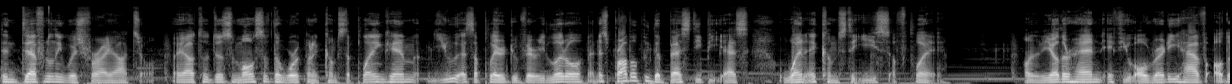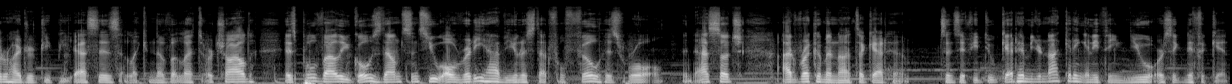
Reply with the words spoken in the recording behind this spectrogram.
then definitely wish for Ayato. Ayato does most of the work when it comes to playing him, you as a player do very little, and is probably the best DPS when it comes to ease of play. On the other hand, if you already have other Hydro DPSs like Neuvillette or Childe, his pull value goes down since you already have units that fulfill his role, and as such, I'd recommend not to get him since if you do get him, you're not getting anything new or significant,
